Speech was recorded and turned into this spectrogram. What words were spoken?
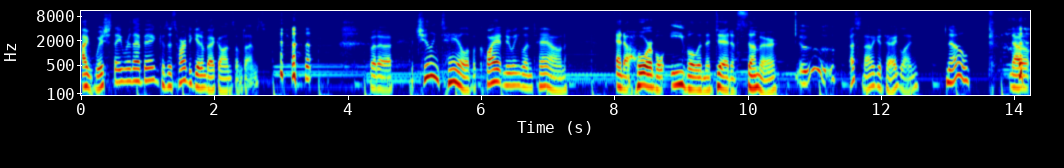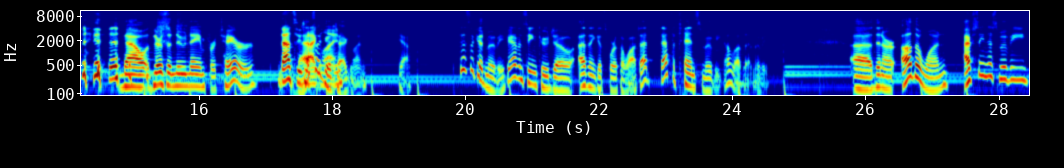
I wish they were that big because it's hard to get them back on sometimes. but uh, a chilling tale of a quiet New England town and a horrible evil in the dead of summer. Ooh, That's not a good tagline. no. Now, now there's a new name for terror. That's the That's a good tagline. tagline. Yeah, this is a good movie. If you haven't seen Cujo, I think it's worth a watch. That that's a tense movie. I love that movie. Uh, then our other one, I've seen this movie,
